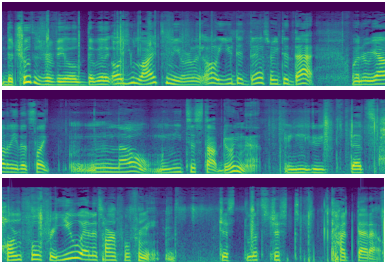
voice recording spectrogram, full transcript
the truth is revealed, they'll be like, oh, you lied to me, or like, oh, you did this, or you did that. When in reality, that's like, no, we need to stop doing that. To, that's harmful for you and it's harmful for me. Just, let's just cut that out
